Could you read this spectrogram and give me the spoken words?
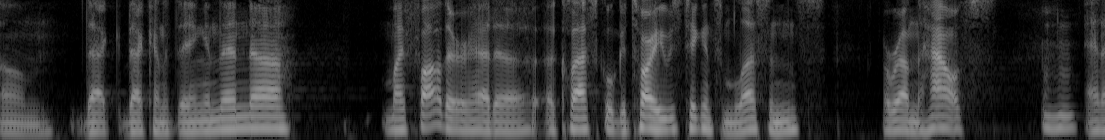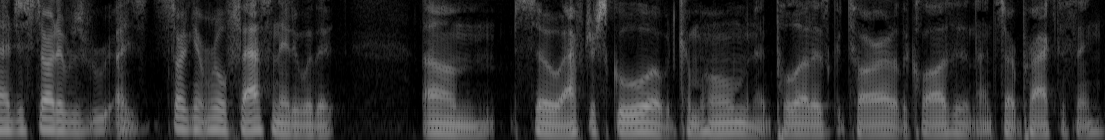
um, that that kind of thing. And then uh, my father had a, a classical guitar. He was taking some lessons around the house, Mm-hmm. and I just started was I started getting real fascinated with it. Um, so after school, I would come home and I'd pull out his guitar out of the closet and I'd start practicing.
